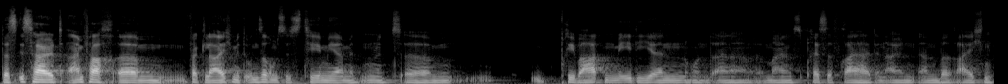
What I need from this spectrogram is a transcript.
das ist halt einfach ähm, im Vergleich mit unserem System hier, mit, mit ähm, privaten Medien und einer Meinungspressefreiheit in allen, allen Bereichen,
